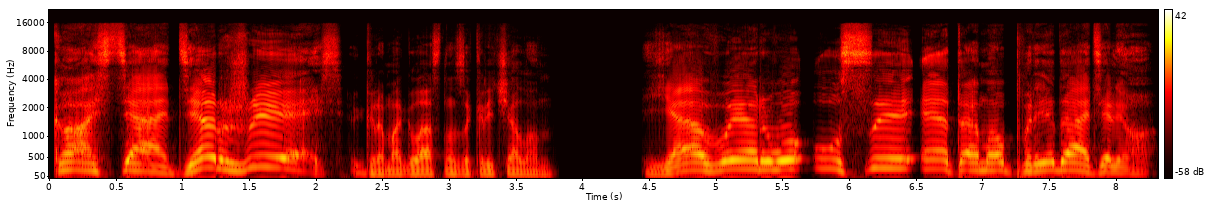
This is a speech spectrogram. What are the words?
«Костя, держись!» — громогласно закричал он. «Я вырву усы этому предателю!»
